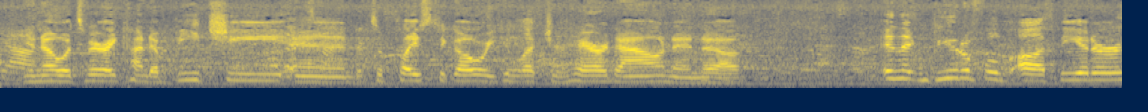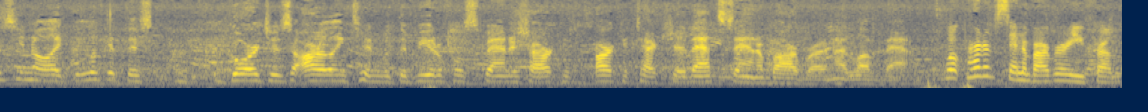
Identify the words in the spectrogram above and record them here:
Yeah. You know, it's very kind of beachy, and it's a place to go where you can let your hair down and. Uh, in the beautiful uh, theaters, you know, like look at this gorgeous Arlington with the beautiful Spanish arch- architecture. That's Santa Barbara, and I love that. What part of Santa Barbara are you from?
